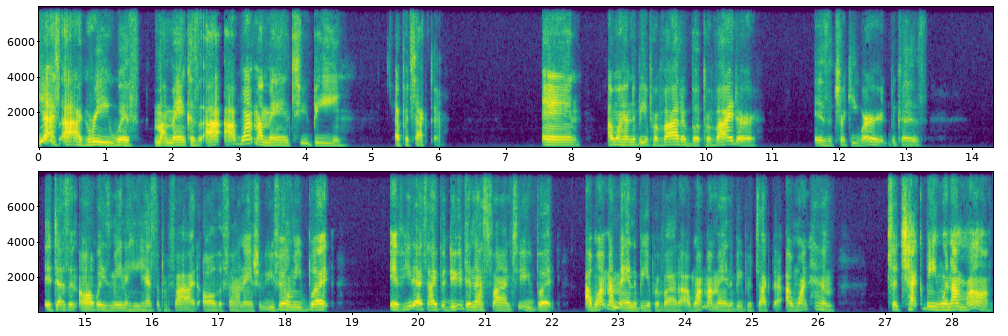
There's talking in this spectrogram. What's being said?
Yes, I agree with my man because I, I want my man to be a protector. And I want him to be a provider, but provider is a tricky word because it doesn't always mean that he has to provide all the financial, you feel me? But if he that type of dude, then that's fine too. But I want my man to be a provider. I want my man to be protector. I want him to check me when I'm wrong.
